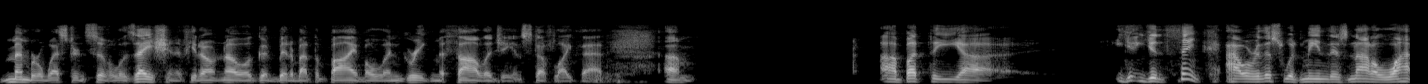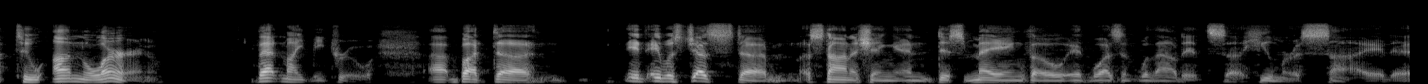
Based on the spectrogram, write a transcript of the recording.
member of Western civilization if you don't know a good bit about the Bible and Greek mythology and stuff like that. Um, uh, but the uh, you'd think, however, this would mean there's not a lot to unlearn. That might be true, uh, but uh, it, it was just um, astonishing and dismaying, though it wasn't without its uh, humorous side. Uh,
